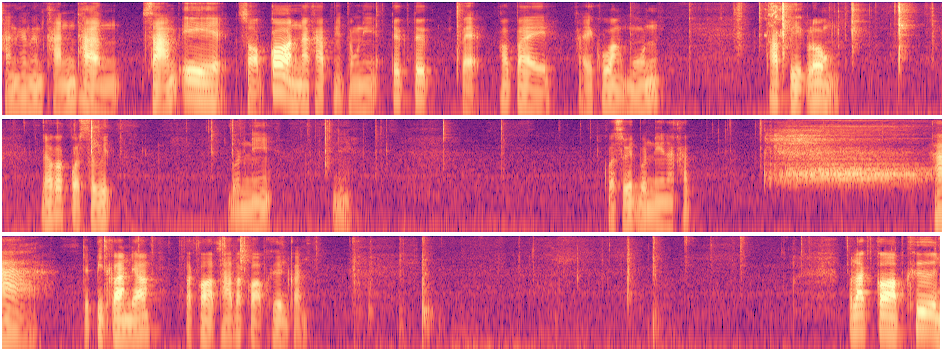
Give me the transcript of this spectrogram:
ขันขันขันขันทาน 3A สองก้อนนะครับเนี่ยตรงนี้ตึกตึกแปะเข้าไปไขควงหมุน พับปีกลง แล้วก็กดสวิตช์บนนี้นี่ กดสวิตช์บนนี้นะครับฮ่าเดี๋ยวปิดก่อนเดี๋ยวประกอบพาประกอบคืนก่อน ประกอบคืน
